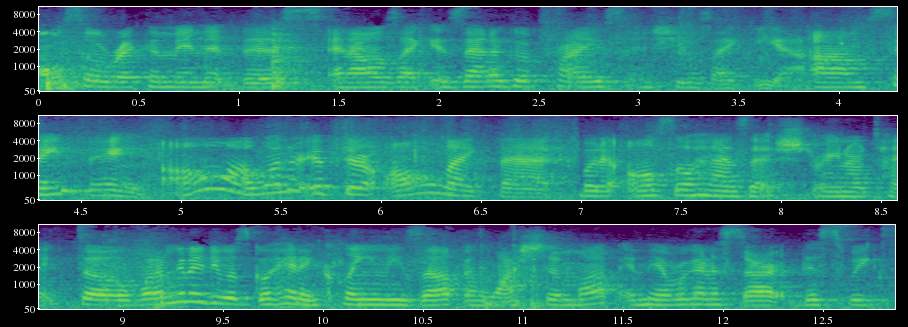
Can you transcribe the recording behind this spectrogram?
also recommended this and I was like, is that a good price? And she was like, yeah. Um, same thing. Oh, I wonder if they're all like that, but it also has that strainer type. So what I'm gonna do is go ahead and clean these up and wash them up and then we're gonna start this week's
